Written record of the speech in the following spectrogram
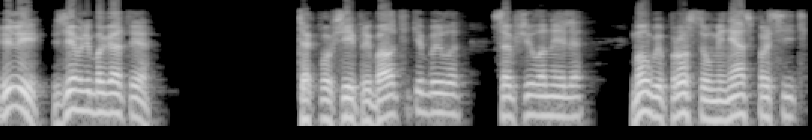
или земли богатые. — Так по всей Прибалтике было, — сообщила Неля. — Мог бы просто у меня спросить,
